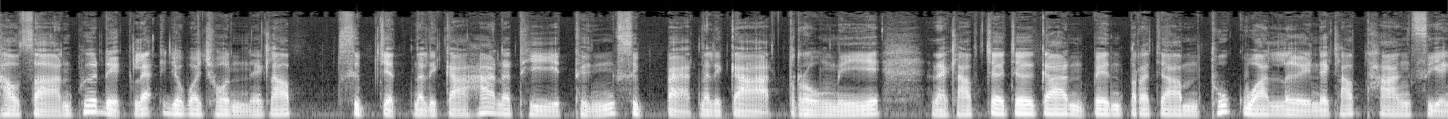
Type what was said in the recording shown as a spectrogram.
ข่าวสารเพื่อเด็กและเยาวชนนะครับ 17นาฬิกา5นาทีถึง 18นาฬิกาตรงนี้นะครับเจอเจอกันเป็นประจำทุกวันเลยนะครับทางเสียง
